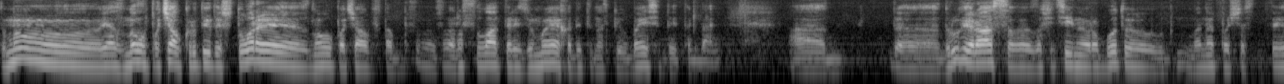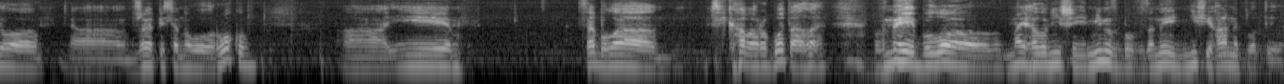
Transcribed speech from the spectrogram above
Тому я знову почав крутити штори, знову почав там розсилати резюме, ходити на співбесіди і так далі. А е, другий раз е, з офіційною роботою мене пощастило е, вже після Нового року. І це була цікава робота, але в неї було найголовніший мінус був за неї ніфіга не платили.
